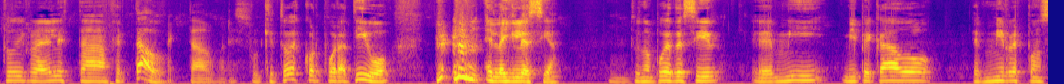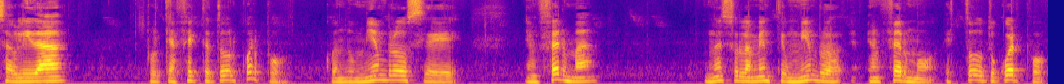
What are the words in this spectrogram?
todo Israel está afectado. Afectado por eso. Porque todo es corporativo en la iglesia. Mm. Tú no puedes decir, eh, mi, mi pecado es mi responsabilidad porque afecta a todo el cuerpo. Cuando un miembro se enferma, no es solamente un miembro enfermo, es todo tu cuerpo.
